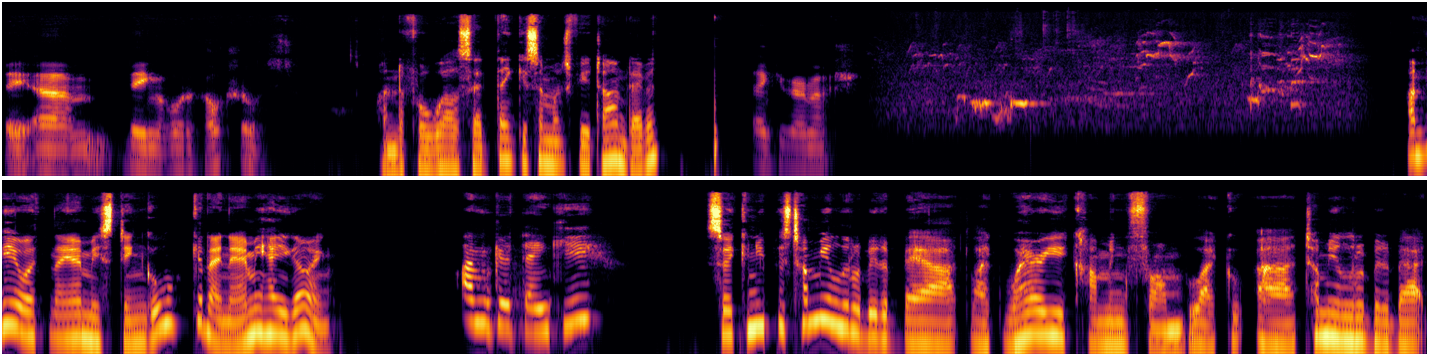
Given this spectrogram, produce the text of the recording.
the, um, being a horticulturalist. Wonderful, well said. Thank you so much for your time, David. Thank you very much. I'm here with Naomi Stingle. G'day, Naomi. How are you going? I'm good, thank you. So, can you please tell me a little bit about like where are you coming from? Like, uh, tell me a little bit about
